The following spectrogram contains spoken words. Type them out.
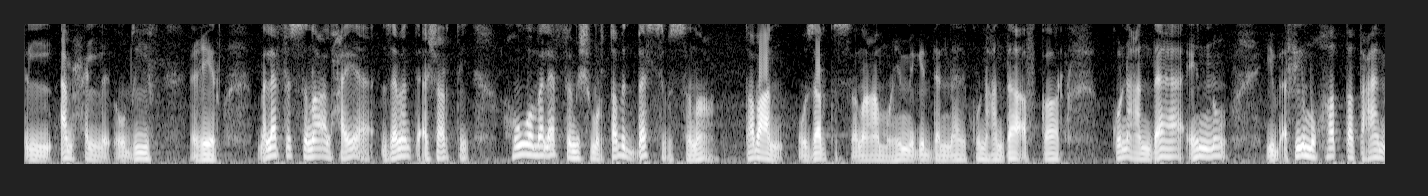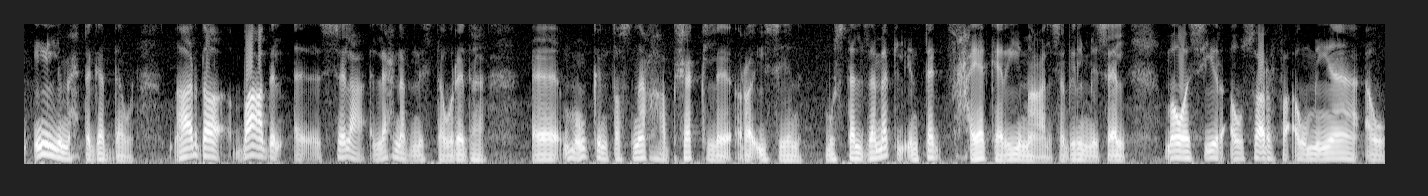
القمح اللي أضيف غيره ملف الصناعة الحقيقة زي ما أنت أشرتي هو ملف مش مرتبط بس بالصناعة طبعا وزارة الصناعة مهم جدا إنها يكون عندها أفكار يكون عندها إنه يبقى في مخطط عام إيه اللي محتاجاه الدولة النهارده بعض ال- السلع اللي إحنا بنستوردها ممكن تصنيعها بشكل رئيسي هنا مستلزمات الإنتاج في حياة كريمة على سبيل المثال مواسير أو صرف أو مياه أو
